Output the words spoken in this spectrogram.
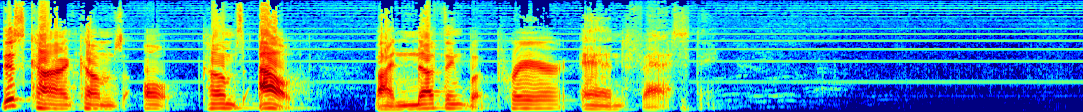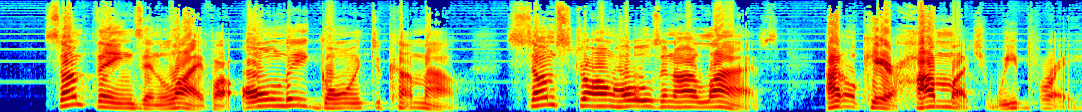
this kind comes, comes out by nothing but prayer and fasting. Some things in life are only going to come out. Some strongholds in our lives, I don't care how much we pray,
